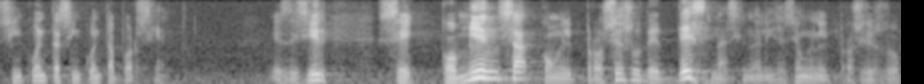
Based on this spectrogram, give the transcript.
50-50%. Es decir, se comienza con el proceso de desnacionalización en el proceso.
